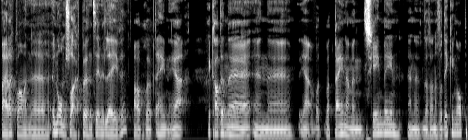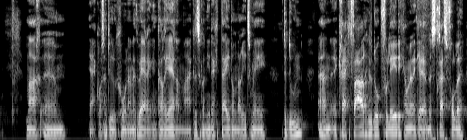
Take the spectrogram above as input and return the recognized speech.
Maar er kwam een, eh, een omslagpunt in het leven. abrupt einde, ja. Ik had een, eh, een eh, ja, wat, wat pijn aan mijn scheenbeen en eh, daar zat een verdikking op. Maar ehm, ja, ik was natuurlijk gewoon aan het werk en carrière aan het maken. Dus ik had niet echt tijd om daar iets mee te doen. En ik rechtvaardigde het ook volledig. En dan denk ik, een stressvolle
